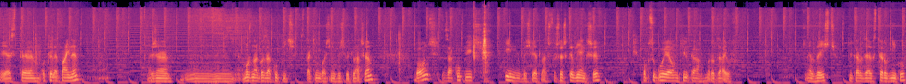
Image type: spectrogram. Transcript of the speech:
jest o tyle fajny, że mm, można go zakupić z takim właśnie wyświetlaczem, bądź zakupić inny wyświetlacz, troszeczkę większy. Obsługuje on kilka rodzajów wyjść, kilka rodzajów sterowników.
